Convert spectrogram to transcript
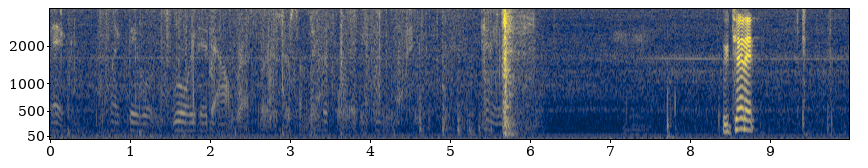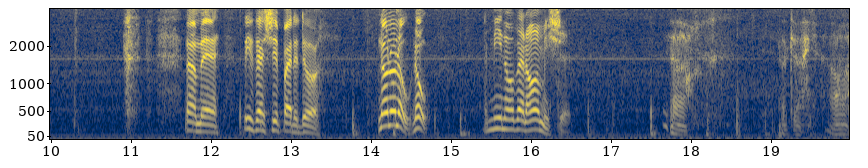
big. Like they were roided out wrestlers or something before they became. Anyway. Lieutenant. nah, man. Leave that shit by the door. No, no, no, no. I mean all that army shit. Oh, okay. Uh,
